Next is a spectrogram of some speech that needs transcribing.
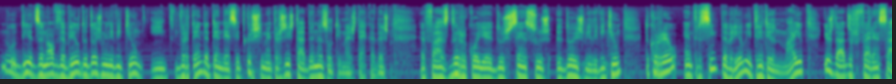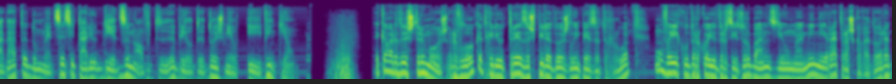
no dia 19 de abril de 2021, invertendo a tendência de crescimento registrada nas últimas décadas. A fase de recolha dos censos 2021 decorreu entre 5 de abril e 31 de maio e os dados referem-se à data do momento censitário, dia 19 de abril de 2021. A Câmara de Estremoz revelou que adquiriu três aspiradores de limpeza de rua, um veículo de recolha de resíduos urbanos e uma mini retroescavadora,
